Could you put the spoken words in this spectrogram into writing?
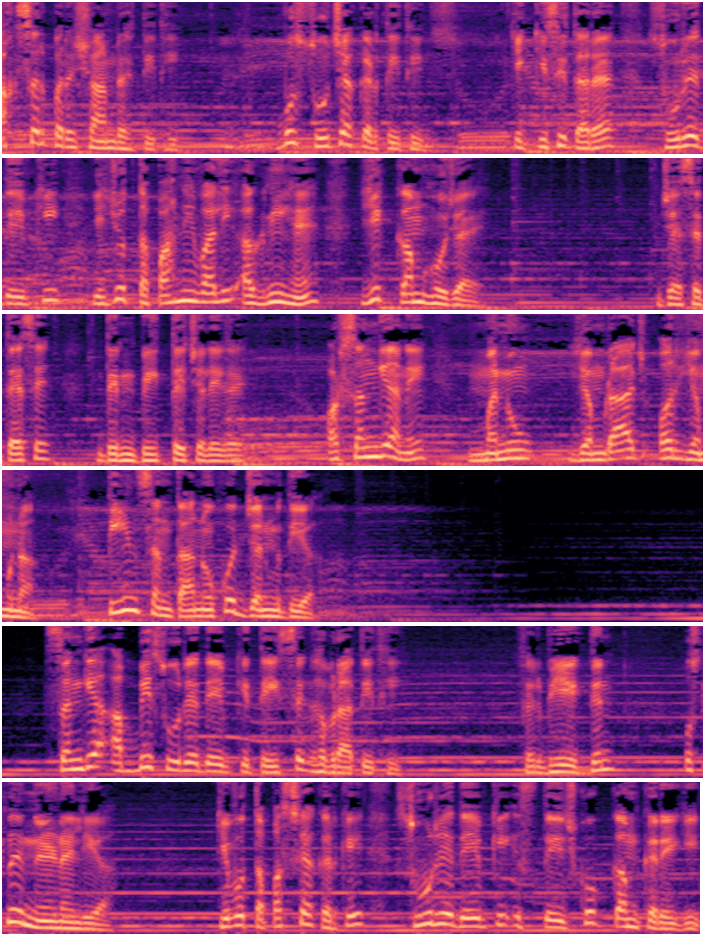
अक्सर परेशान रहती थी। वो सोचा करती थी कि किसी तरह सूर्यदेव की ये जो तपाने वाली अग्नि है, ये कम हो जाए। जैसे तैसे दिन बीतते चले गए और संज्ञा ने मनु, यमराज और यमुना, तीन संतानों को जन्म दिया। संज्ञा अब भी सूर्यदेव की तेज से घबराती थी। फिर भी एक दिन उसने निर्णय लिया कि वो तपस्या करके सूर्यदेव के इस तेज को कम करेगी।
